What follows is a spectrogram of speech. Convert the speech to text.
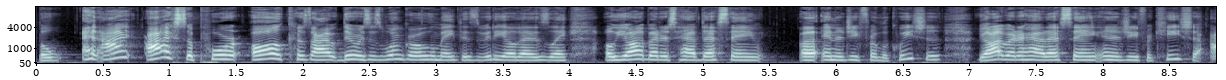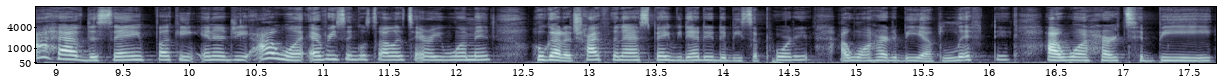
But and I I support all cuz I there was this one girl who made this video that is like, "Oh, y'all better have that same uh, energy for LaQuisha. Y'all better have that same energy for Keisha. I have the same fucking energy. I want every single solitary woman who got a trifling ass baby daddy to be supported. I want her to be uplifted. I want her to be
